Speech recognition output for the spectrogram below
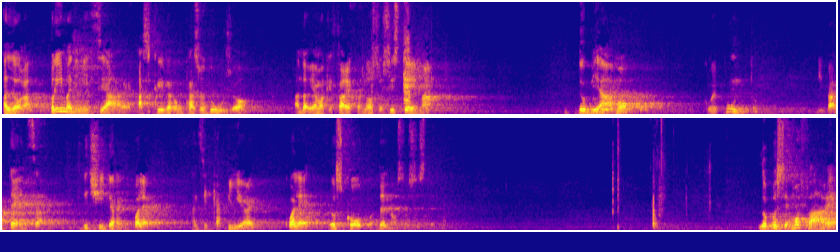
Allora, prima di iniziare a scrivere un caso d'uso, quando abbiamo a che fare con il nostro sistema, dobbiamo, come punto di partenza, decidere qual è, anzi capire qual è lo scopo del nostro sistema. Lo possiamo fare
